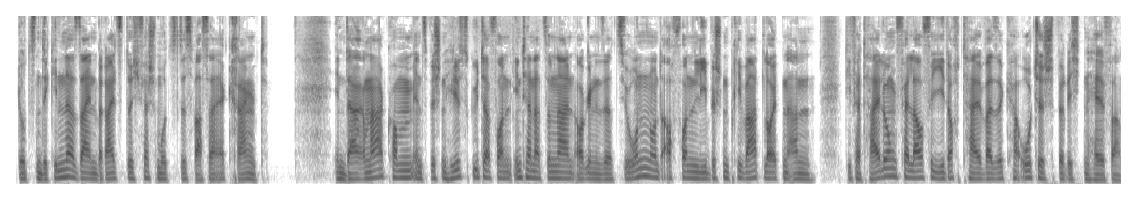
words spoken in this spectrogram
Dutzende Kinder seien bereits durch verschmutztes Wasser erkrankt. In Darna kommen inzwischen Hilfsgüter von internationalen Organisationen und auch von libyschen Privatleuten an. Die Verteilung verlaufe jedoch teilweise chaotisch, berichten Helfer.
